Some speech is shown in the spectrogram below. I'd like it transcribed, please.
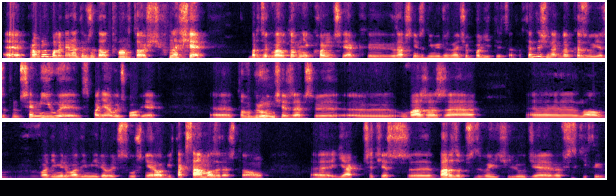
E, problem polega na tym, że ta otwartość, ona się bardzo gwałtownie kończy, jak e, zaczniesz z nimi rozmawiać o polityce. To wtedy się nagle okazuje, że ten przemiły, wspaniały człowiek e, to w gruncie rzeczy uważa, że no, Władimir Władimirowicz słusznie robi. Tak samo zresztą, jak przecież bardzo przyzwoici ludzie we wszystkich tych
